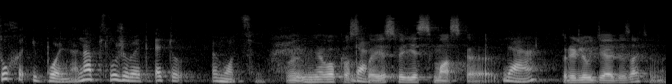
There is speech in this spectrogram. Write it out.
сухо и больно. Она обслуживает эту эмоцию. У меня вопрос да. такой. Если есть смазка, да. прелюдия обязательно?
